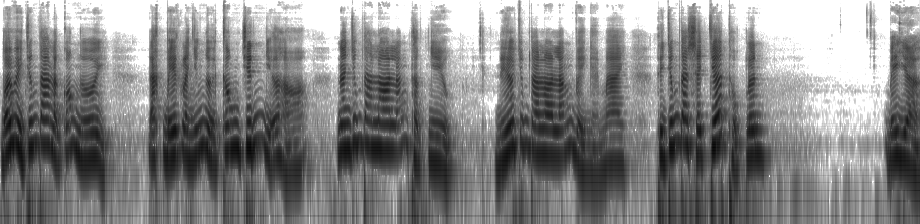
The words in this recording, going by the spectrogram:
Bởi vì chúng ta là con người, đặc biệt là những người công chính giữa họ, nên chúng ta lo lắng thật nhiều. Nếu chúng ta lo lắng về ngày mai, thì chúng ta sẽ chết thuộc linh. Bây giờ,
